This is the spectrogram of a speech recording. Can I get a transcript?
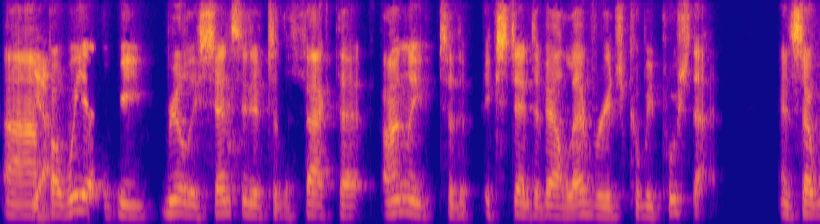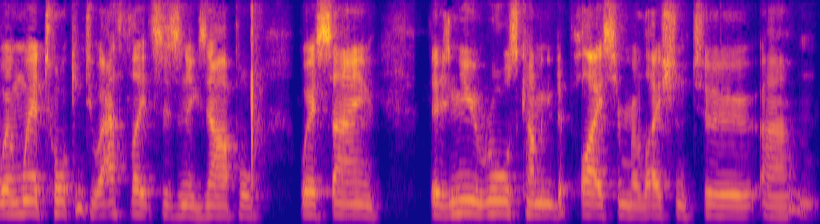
Um, yeah. But we had to be really sensitive to the fact that only to the extent of our leverage could we push that. And so when we're talking to athletes, as an example, we're saying there's new rules coming into place in relation to um,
